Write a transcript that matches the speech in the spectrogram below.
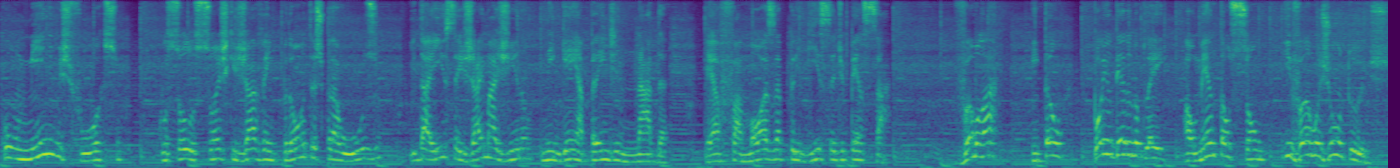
com o mínimo esforço, com soluções que já vêm prontas para o uso e daí vocês já imaginam, ninguém aprende nada. É a famosa preguiça de pensar. Vamos lá? Então, põe o dedo no play, aumenta o som e vamos juntos!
